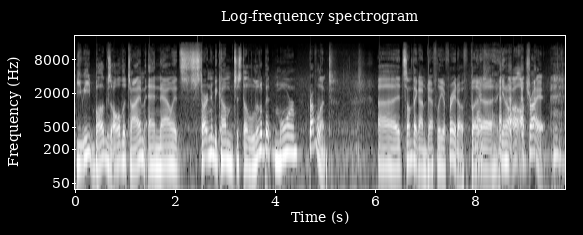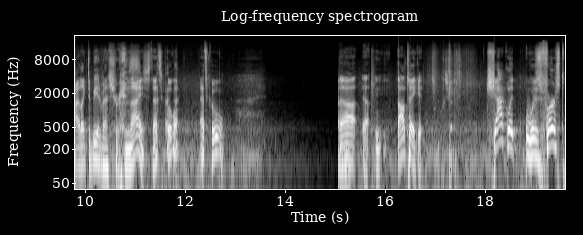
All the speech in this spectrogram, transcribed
you eat bugs all the time, and now it's starting to become just a little bit more prevalent. Uh, it's something I'm definitely afraid of, but Nice. uh, you know, I'll, I'll try it. I like to be adventurous. Nice. That's cool. That's cool. Uh, I'll take it. Sure. Chocolate was first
